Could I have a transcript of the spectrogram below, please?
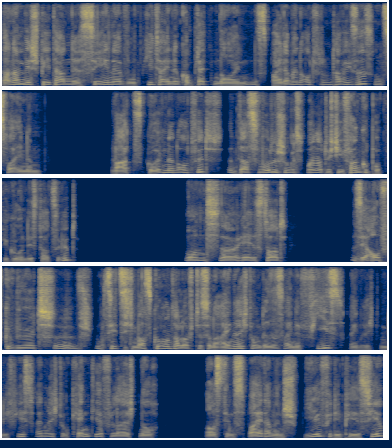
Dann haben wir später eine Szene, wo Peter in einem komplett neuen Spider-Man-Outfit unterwegs ist. Und zwar in einem schwarz-goldenen Outfit. Das wurde schon gespoilert durch die Funko-Pop-Figuren, die es dazu gibt. Und äh, er ist dort sehr aufgewühlt, äh, zieht sich die Maske runter, läuft durch so eine Einrichtung. Das ist eine Feast-Einrichtung. Die Feast-Einrichtung kennt ihr vielleicht noch aus dem Spider-Man-Spiel für die PS4.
